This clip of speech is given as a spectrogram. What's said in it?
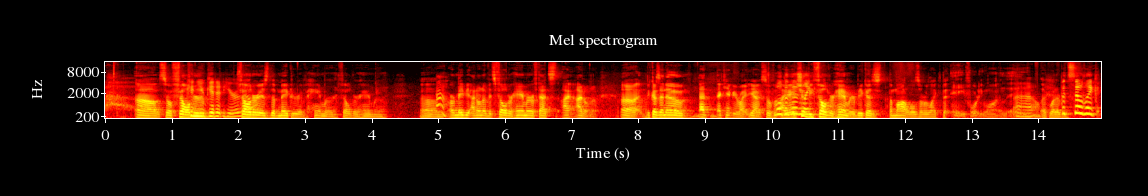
Uh, so Felder. Can you get it here? though? Felder is the maker of Hammer, Felder Hammer, um, or maybe I don't know if it's Felder Hammer. If that's I, I don't know. Uh, because I know that that can't be right. Yeah, so Well, I, it should be like- Felder Hammer because the models are like the A41 and the A, Oh. like whatever. But so, like,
